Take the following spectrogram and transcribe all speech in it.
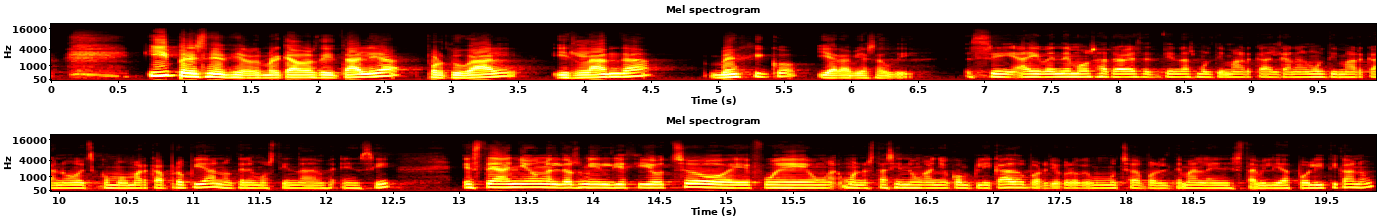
y presencia en los mercados de Italia, Portugal, Irlanda, México y Arabia Saudí. Sí, ahí vendemos a través de tiendas multimarca. El canal multimarca no es como marca propia, no tenemos tienda en sí. Este año, en el 2018, eh, fue bueno, está siendo un año complicado, por, yo creo que mucho por el tema de la inestabilidad política, ¿no?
